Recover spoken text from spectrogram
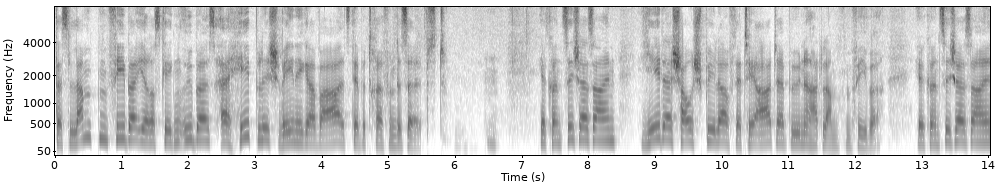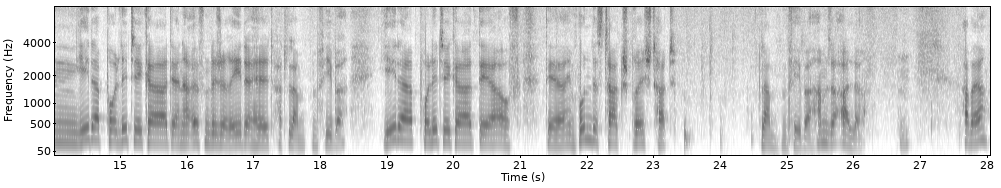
das Lampenfieber ihres Gegenübers erheblich weniger wahr als der Betreffende selbst. Ihr könnt sicher sein, jeder Schauspieler auf der Theaterbühne hat Lampenfieber. Ihr könnt sicher sein, jeder Politiker, der eine öffentliche Rede hält, hat Lampenfieber. Jeder Politiker, der, auf, der im Bundestag spricht, hat Lampenfieber. Haben sie alle. Aber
